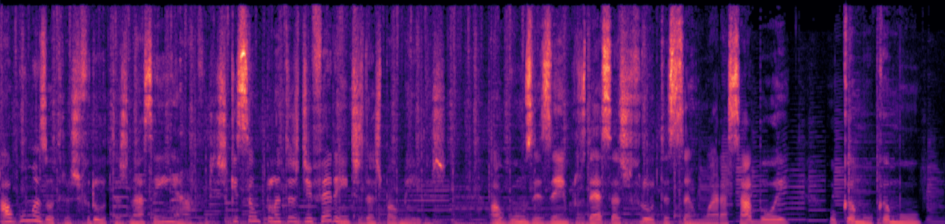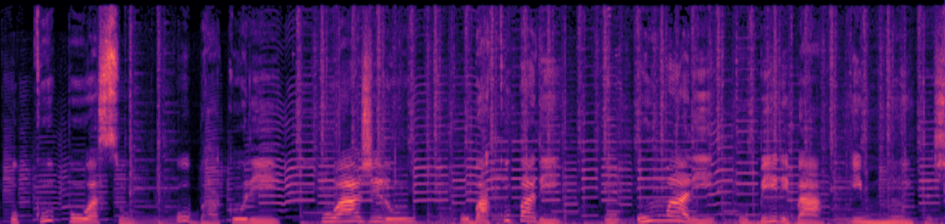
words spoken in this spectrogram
Algumas outras frutas nascem em árvores, que são plantas diferentes das palmeiras. Alguns exemplos dessas frutas são o araçaboi, o camu-camu, o cupuaçu, o bacuri, o agiru, o bacupari, o umari, o biribá e muitas,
